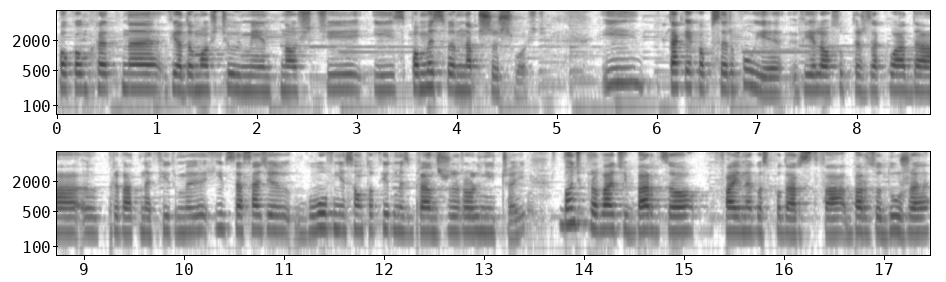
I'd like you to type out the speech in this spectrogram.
po konkretne wiadomości, umiejętności i z pomysłem na przyszłość. I tak jak obserwuję, wiele osób też zakłada y, prywatne firmy i w zasadzie głównie są to firmy z branży rolniczej, bądź prowadzi bardzo fajne gospodarstwa, bardzo duże,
